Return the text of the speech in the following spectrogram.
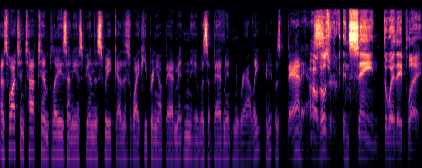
I was watching top ten plays on ESPN this week. Uh, this is why I keep bringing up badminton. It was a badminton rally, and it was badass. Oh, those are insane the way they play.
